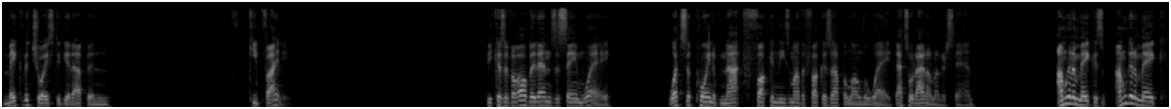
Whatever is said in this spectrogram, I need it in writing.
make the choice to get up and keep fighting. Because if all of it ends the same way, what's the point of not fucking these motherfuckers up along the way? That's what I don't understand. I'm gonna make as I'm gonna make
